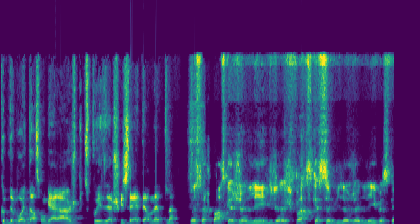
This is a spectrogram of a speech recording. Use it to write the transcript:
coupe de boîtes dans son garage, puis tu pouvais les acheter sur Internet. Là. Ben ça, je pense que je l'ai. Je, je, pense que celui-là, je l'ai parce que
